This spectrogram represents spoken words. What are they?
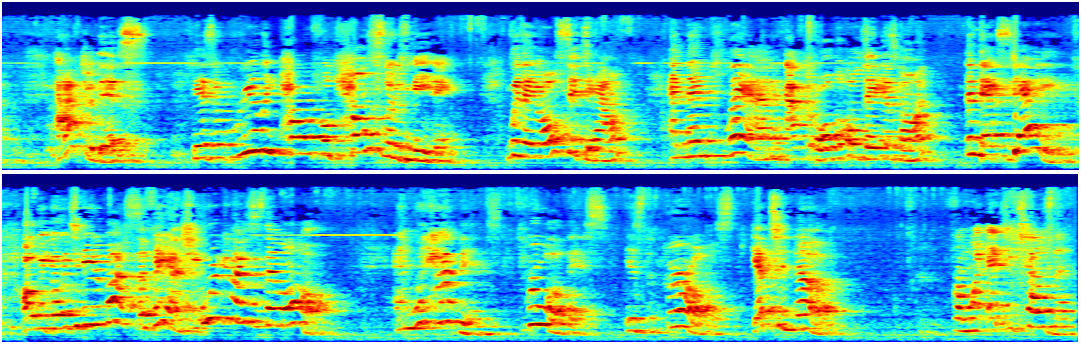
After this, there's a really powerful counselors meeting where they all sit down and then plan, after all the whole day is gone, the next day. Are we going to need a bus, a van? She organizes them all. And what happens through all this is the girls get to know from what Ettie tells them,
